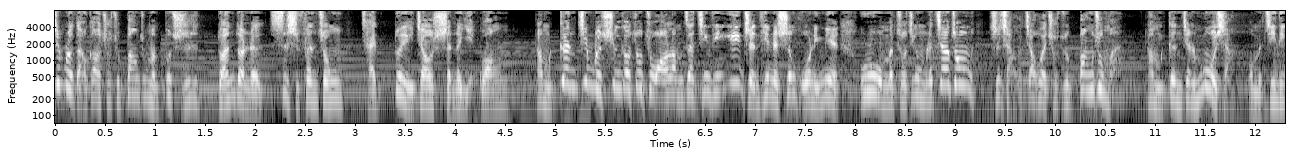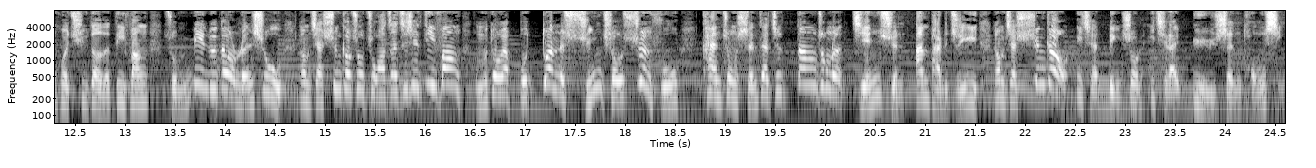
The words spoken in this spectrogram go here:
进一步的祷告，求主帮助我们，不只是短短的四十分钟才对焦神的眼光。让我们更进一步的宣告说：主啊，让我们在今天一整天的生活里面，无论我们走进我们的家中、职场、教会，求主帮助我们，让我们更加的默想我们今天会去到的地方，所面对到的人事物。让我们现在宣告说：主啊，在这些地方，我们都要不断的寻求顺服，看重神在这当中的拣选安排的旨意。让我们现在宣告，一起来领受，一起来与神同行。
